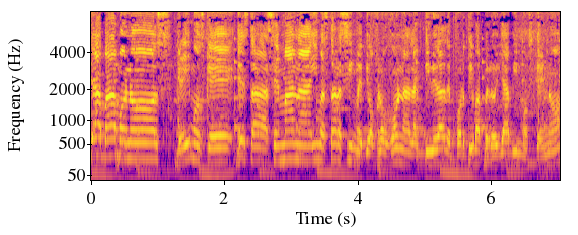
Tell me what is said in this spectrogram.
ya vámonos. Creímos que esta semana iba a estar así medio flojona la actividad deportiva, pero ya vimos que no.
